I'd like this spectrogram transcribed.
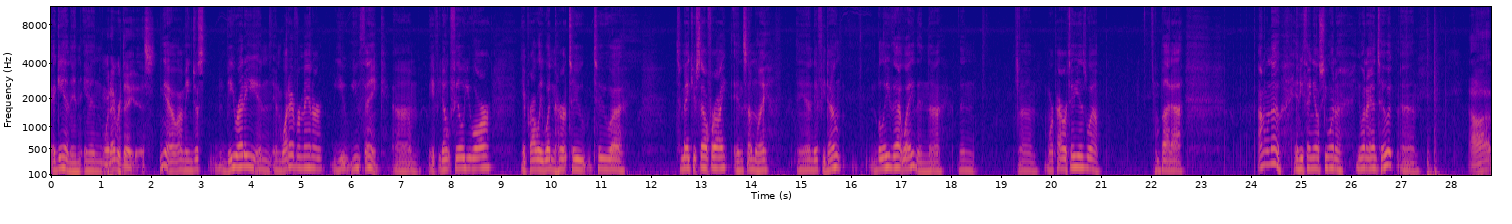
again, in in Whatever day it is. you know, I mean, just be ready in, in whatever manner you you think. Um, if you don't feel you are, it probably wouldn't hurt to to uh, to make yourself right in some way. And if you don't believe that way, then uh, then um, more power to you as well. But uh, I don't know. Anything else you wanna you wanna add to it? Um, Uh,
